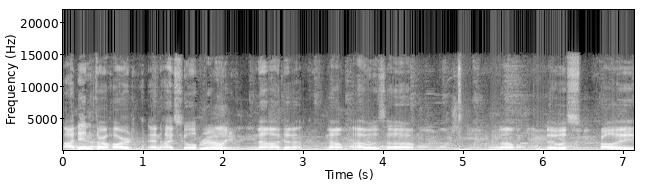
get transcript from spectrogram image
I didn't throw hard in high school. Really? No, I didn't. No, I was. Uh, no, it was probably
